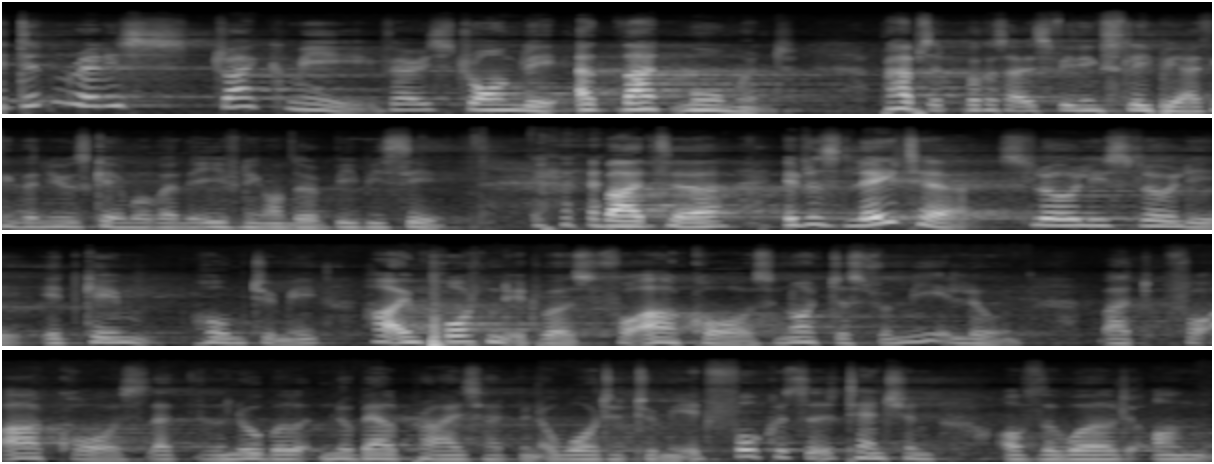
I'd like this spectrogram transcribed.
it didn't really strike me very strongly at that moment. Perhaps it, because I was feeling sleepy. I think the news came over in the evening on the BBC. but uh, it was later, slowly, slowly, it came home to me how important it was for our cause, not just for me alone, but for our cause that the Nobel, Nobel Prize had been awarded to me. It focused the attention of the world on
